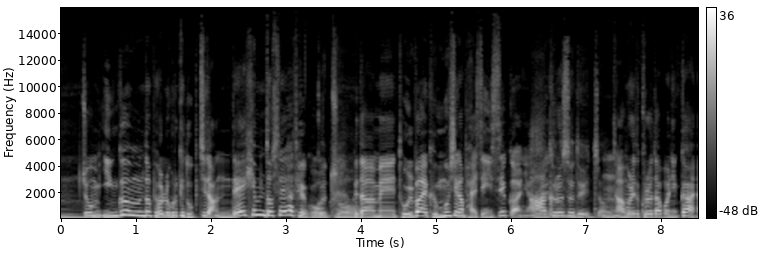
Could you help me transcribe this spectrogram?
음. 좀 임금도 별로 그렇게 높지도 않은데 힘도 세야 되고 그쵸. 그다음에 돌발 근무 시간 발생 있을 거 아니야. 아 그럴 수도 있죠. 음, 아무래도 그러다 보니까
